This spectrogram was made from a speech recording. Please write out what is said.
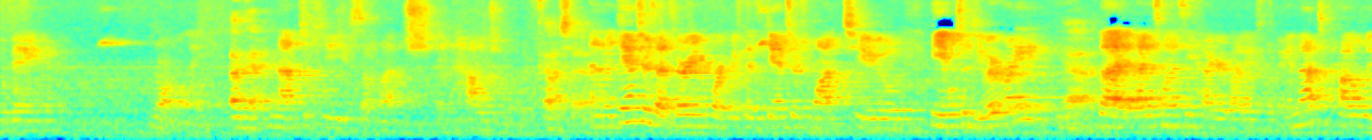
moving normally, Okay, not to cue you so much in how to move. Gotcha. And with dancers, that's very important because dancers want to be able to do it right, Yeah. but I just want to see how your body is moving, and that's probably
